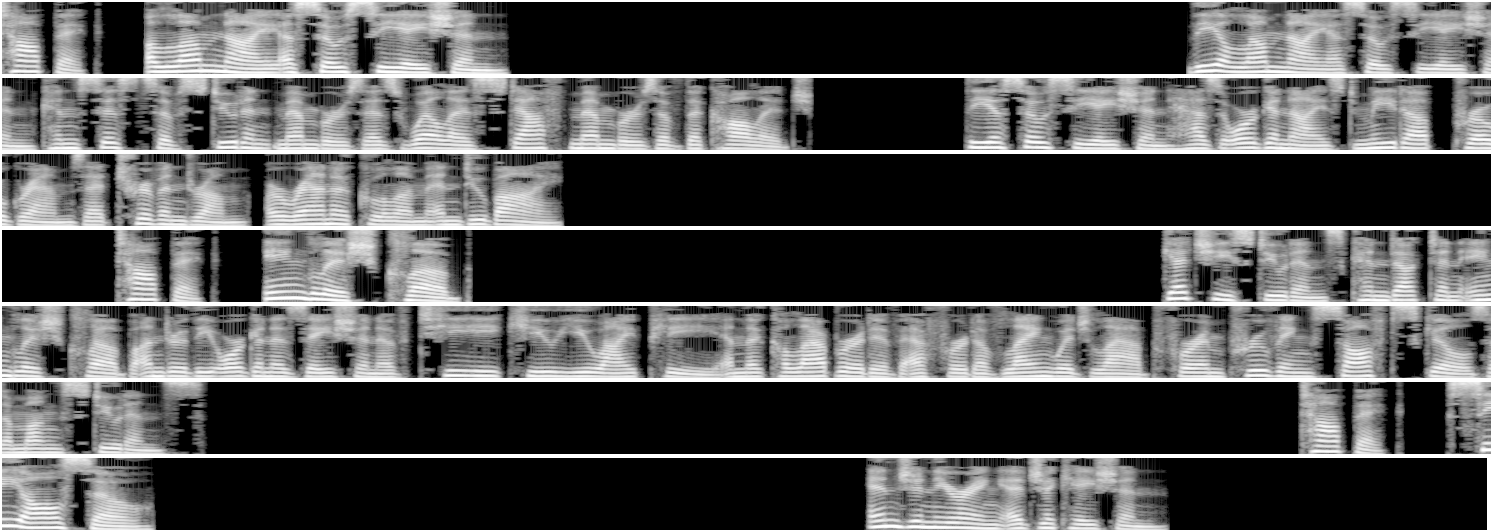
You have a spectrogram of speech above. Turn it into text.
Topic: Alumni Association. The Alumni Association consists of student members as well as staff members of the college. The association has organized meet-up programs at Trivandrum, Ernakulam and Dubai. English Club Gechi students conduct an English club under the organization of TEQUIP and the collaborative effort of Language Lab for improving soft skills among students. See also Engineering education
